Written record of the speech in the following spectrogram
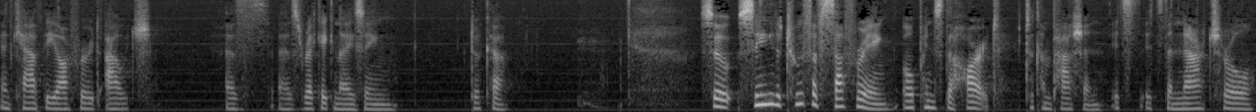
And Kathy offered ouch as, as recognizing dukkha. So, seeing the truth of suffering opens the heart to compassion. It's, it's the natural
